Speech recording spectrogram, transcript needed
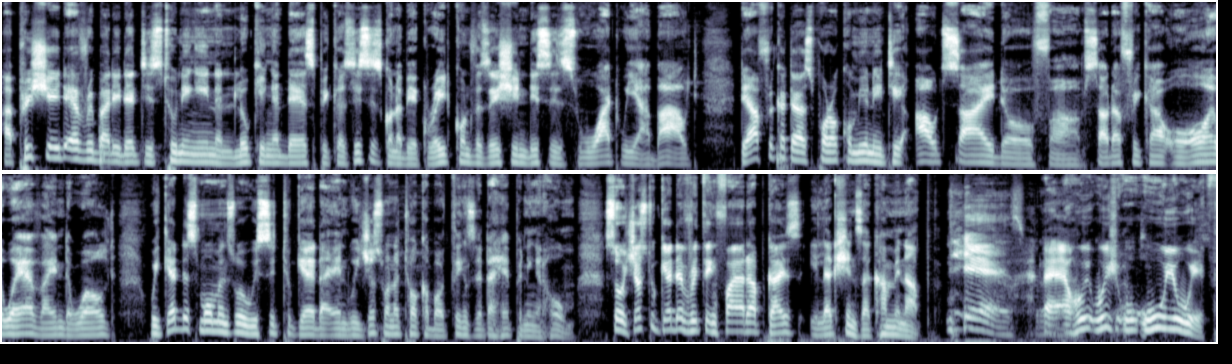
I appreciate everybody that is tuning in and looking at this because this is going to be a great conversation. This is what we are about the Africa diaspora community outside of uh, South Africa or wherever in the world, we get these moments where we sit together and we just want to talk about things that are happening at home. So, just to get everything fired up, guys, elections are coming up. Yes. Uh, who, which, who, who are you with?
